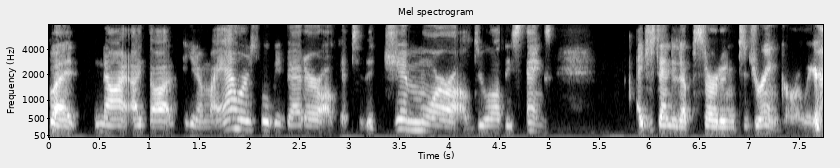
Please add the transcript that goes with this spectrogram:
but not i thought you know my hours will be better i'll get to the gym more i'll do all these things. I just ended up starting to drink earlier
